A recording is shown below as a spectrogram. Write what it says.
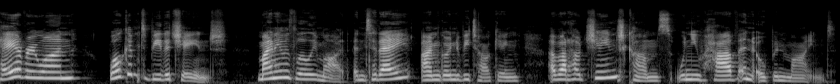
Hey everyone! Welcome to Be the Change. My name is Lily Mott, and today I'm going to be talking about how change comes when you have an open mind.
